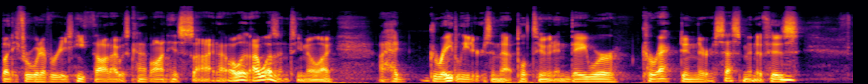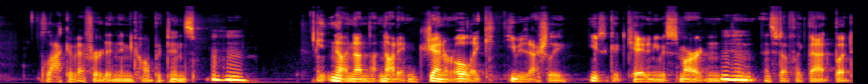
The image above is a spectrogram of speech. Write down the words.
but for whatever reason, he thought I was kind of on his side. I, I wasn't, you know, I, I had great leaders in that platoon and they were correct in their assessment of his lack of effort and incompetence. No, not, not, in general. Like he was actually, he was a good kid and he was smart and, and, and stuff like that. But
